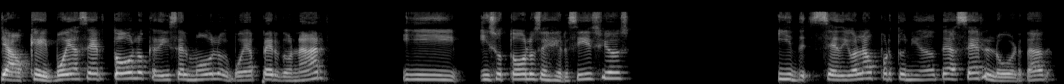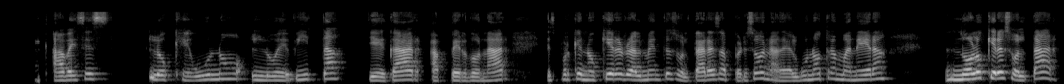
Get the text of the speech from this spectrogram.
ya, ok, voy a hacer todo lo que dice el módulo y voy a perdonar. Y hizo todos los ejercicios y se dio la oportunidad de hacerlo, ¿verdad? A veces lo que uno lo evita llegar a perdonar es porque no quiere realmente soltar a esa persona. De alguna otra manera, no lo quiere soltar.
